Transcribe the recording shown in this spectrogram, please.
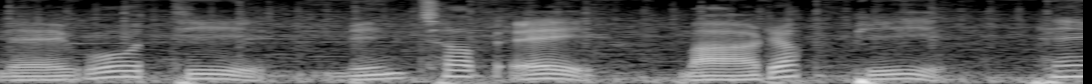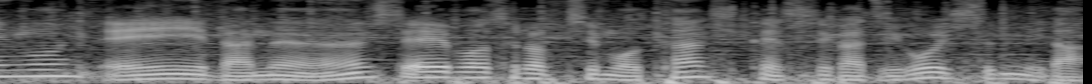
내구 D, 민첩 A, 마력 B, 행운 A라는 세이버스럽지 못한 스탯을 가지고 있습니다.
